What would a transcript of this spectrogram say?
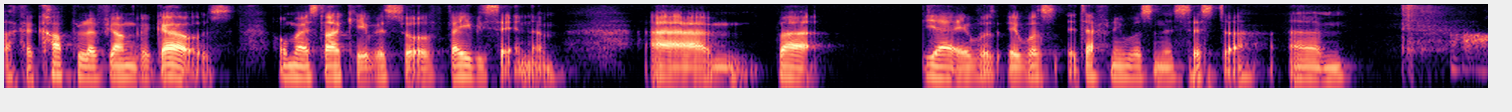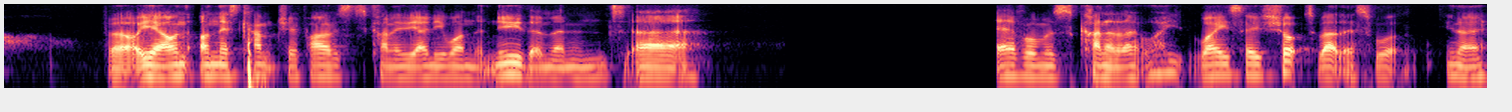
like a couple of younger girls, almost like he was sort of babysitting them. Um, but yeah, it was it was it definitely wasn't his sister. Um, oh. But yeah, on on this camp trip, I was kind of the only one that knew them, and uh, everyone was kind of like, why why are you so shocked about this? What you know,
